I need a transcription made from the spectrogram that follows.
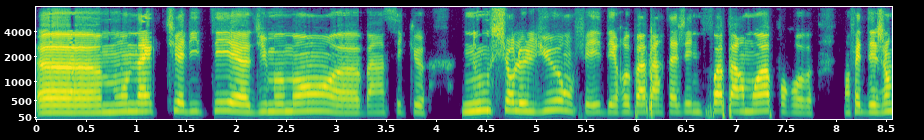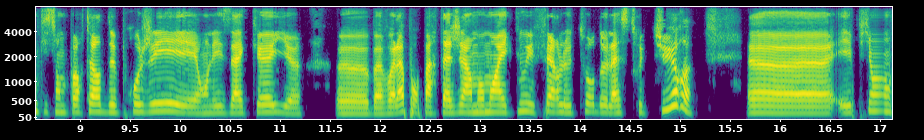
mon actualité du moment, ben, c'est que nous, sur le lieu, on fait des repas partagés une fois par mois pour euh, en fait des gens qui sont porteurs de projets et on les accueille euh, bah, voilà, pour partager un moment avec nous et faire le tour de la structure. Euh, et puis on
